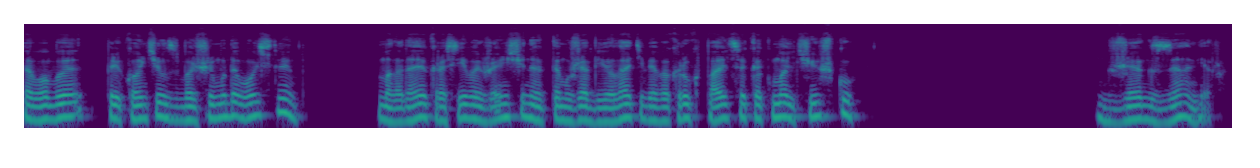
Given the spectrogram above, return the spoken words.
кого бы прикончил с большим удовольствием. Молодая красивая женщина к тому же обвела тебя вокруг пальца, как мальчишку. Джек замер.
